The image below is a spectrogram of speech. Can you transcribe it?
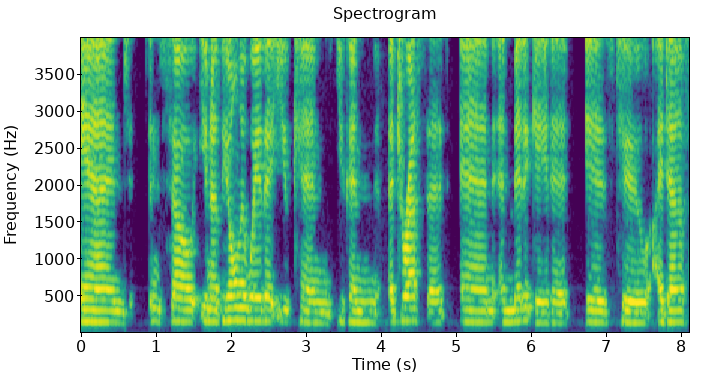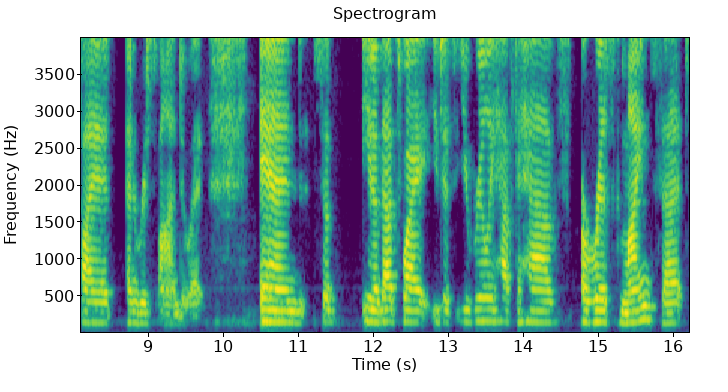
And and so, you know, the only way that you can you can address it and and mitigate it is to identify it and respond to it. And so you know that's why you just you really have to have a risk mindset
